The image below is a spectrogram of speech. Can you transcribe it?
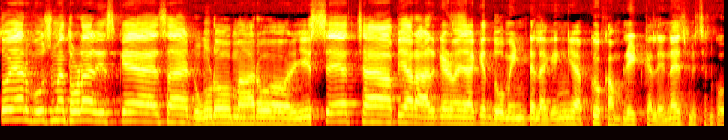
तो यार उसमें थोड़ा रिस्क है, ऐसा ढूंढो, मारो और इससे अच्छा आप यार आर्केड में जाके दो मिनट लगेंगे, आपको कंप्लीट कर लेना इस मिशन को।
